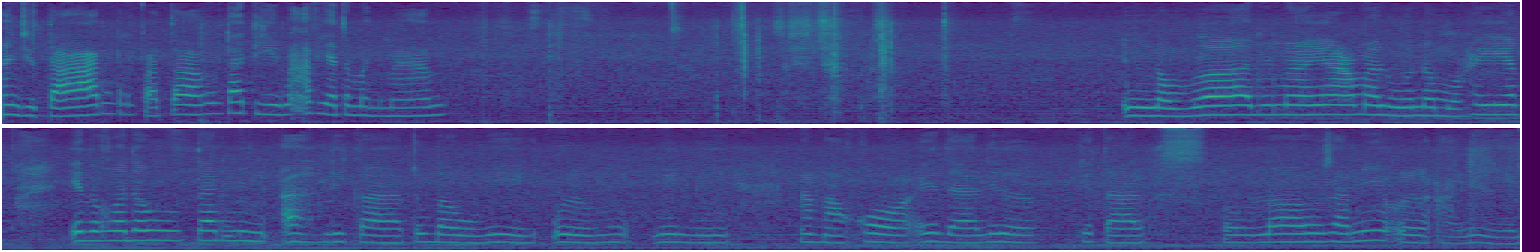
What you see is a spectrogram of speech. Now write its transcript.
lanjutan terpotong. Tadi maaf ya teman-teman. Innallaha bima ya'maluna muhit. Idh ghadawta min ahlika tubawi ul mu'mini. Nama qa'ida lil qital. Wallahu sami'ul alim.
